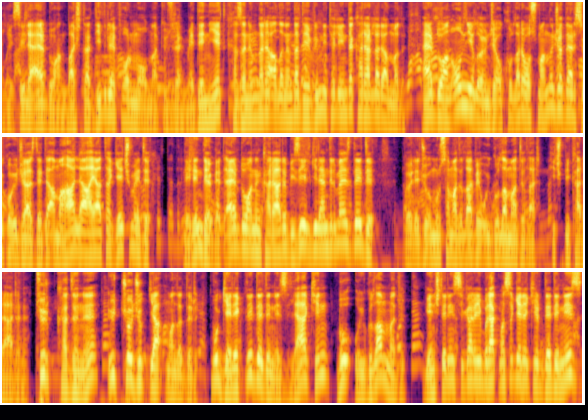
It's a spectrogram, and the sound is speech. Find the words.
Dolayısıyla Erdoğan başta dil reformu olmak üzere medeniyet kazanımları alanında devrim niteliğinde kararlar almadı. Erdoğan 10 yıl önce okullara Osmanlıca dersi koyacağız dedi ama hala hayata geçmedi. Derin devlet Erdoğan'ın kararı bizi ilgilendirmez dedi. Böylece umursamadılar ve uygulamadılar hiçbir kararını. Türk kadını 3 çocuk yapmalıdır. Bu gerekli dediniz lakin bu uygulanmadı. Gençlerin sigarayı bırakması gerekir dediniz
